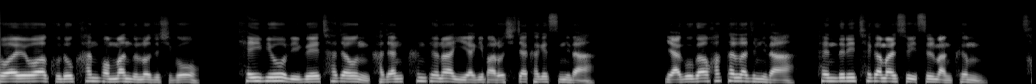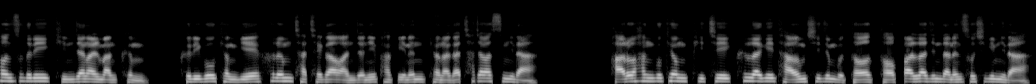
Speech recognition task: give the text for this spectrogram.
좋아요와 구독 한 번만 눌러주시고 KBO 리그에 찾아온 가장 큰 변화 이야기 바로 시작하겠습니다. 야구가 확 달라집니다. 팬들이 체감할 수 있을 만큼, 선수들이 긴장할 만큼, 그리고 경기의 흐름 자체가 완전히 바뀌는 변화가 찾아왔습니다. 바로 한국형 피치 클락이 다음 시즌부터 더 빨라진다는 소식입니다.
